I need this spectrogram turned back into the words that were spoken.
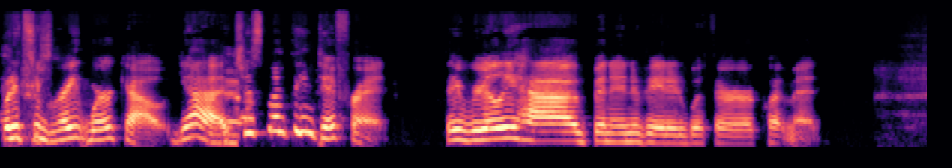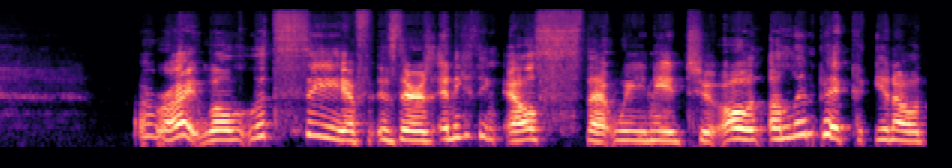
but it's a great workout. Yeah, Yeah. it's just something different. They really have been innovated with their equipment. All right. Well, let's see if is there's anything else that we need to. Oh, Olympic. You know,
